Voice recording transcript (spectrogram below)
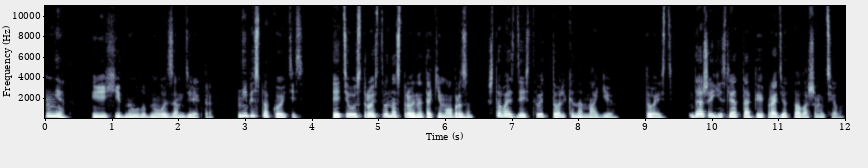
«Нет», — ехидно улыбнулась замдиректора. «Не беспокойтесь. Эти устройства настроены таким образом, что воздействуют только на магию. То есть, даже если атака и пройдет по вашему телу,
